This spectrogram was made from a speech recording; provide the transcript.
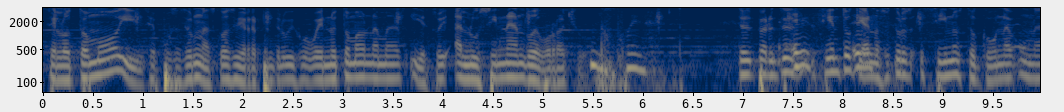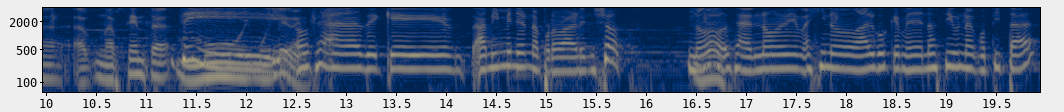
Se lo tomó y se puso a hacer unas cosas y de repente luego dijo, güey, no he tomado nada más y estoy alucinando de borracho. No puede ser. Entonces, pero entonces Es- siento que a nosotros sí nos tocó una, una, una absenta Sí. muy, muy leve. O sea, de que a mí me dieron a probar el shot, ¿no? O sea, no me imagino algo que me den así una gotita.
